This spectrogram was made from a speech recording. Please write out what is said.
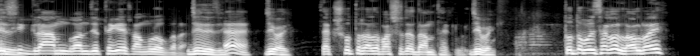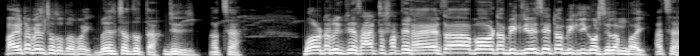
দেশি গ্রামগঞ্জের থেকে সংগ্রহ করা। জি জি জি। হ্যাঁ? জি ভাই। এক সত্তর হাজার পাঁচশো টাকা দাম থাকল। জি ভাই। তো তো বলি ছাগল লাল ভাই? ভাই এটা বেলচা তো ভাই। বেলচা তোতা। জি জি। আচ্ছা। বড়টা বিক্রি আছে আরেকটা সাথে হ্যাঁ, এটা বড়টা বিক্রি হয়েছে এটা বিক্রি করছিলাম ভাই। আচ্ছা।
